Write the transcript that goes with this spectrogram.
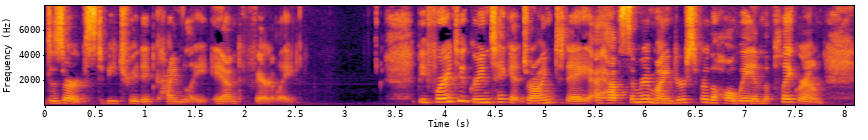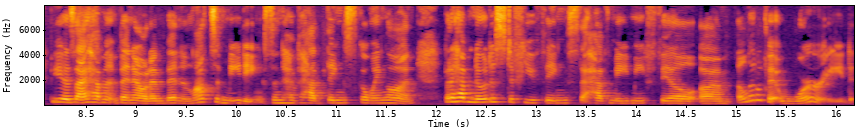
deserves to be treated kindly and fairly. Before I do green ticket drawing today, I have some reminders for the hallway and the playground because I haven't been out. I've been in lots of meetings and have had things going on, but I have noticed a few things that have made me feel um, a little bit worried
